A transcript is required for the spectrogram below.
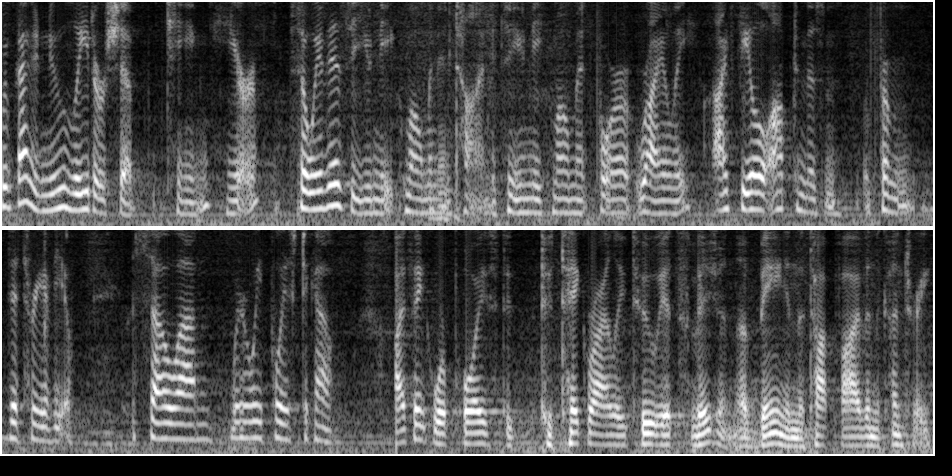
We've got a new leadership team here. So it is a unique moment in time. It's a unique moment for Riley. I feel optimism from the three of you. So um, where are we poised to go? I think we're poised to, to take Riley to its vision of being in the top five in the country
